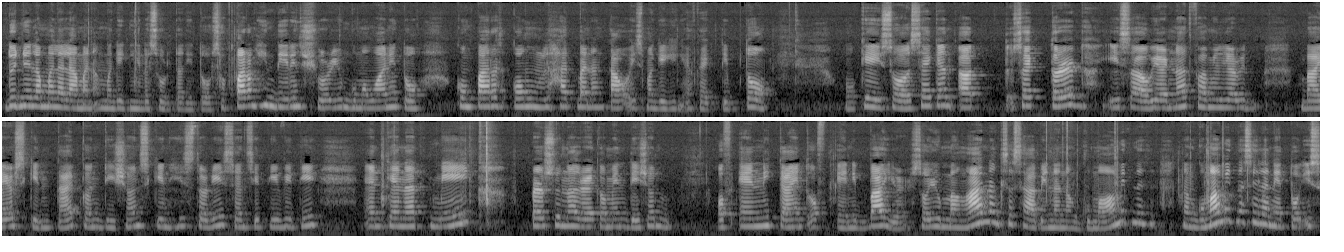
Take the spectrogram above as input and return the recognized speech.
doon nyo lang malalaman ang magiging resulta nito. So, parang hindi rin sure yung gumawa nito kung, para, kung lahat ba ng tao is magiging effective to. Okay, so second, uh, third is uh, we are not familiar with buyer skin type, condition, skin history, sensitivity, and cannot make personal recommendation of any kind of any buyer. So, yung mga nagsasabi na nang gumamit na, nang gumamit na sila nito is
